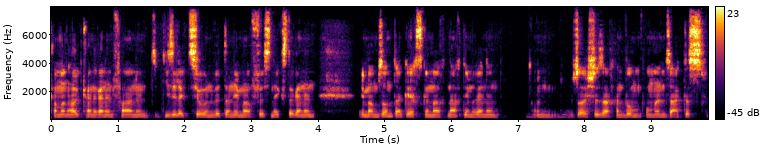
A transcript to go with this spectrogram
kann man halt kein Rennen fahren und die Selektion wird dann immer fürs nächste Rennen immer am Sonntag erst gemacht nach dem Rennen und solche Sachen, wo, wo man sagt, das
